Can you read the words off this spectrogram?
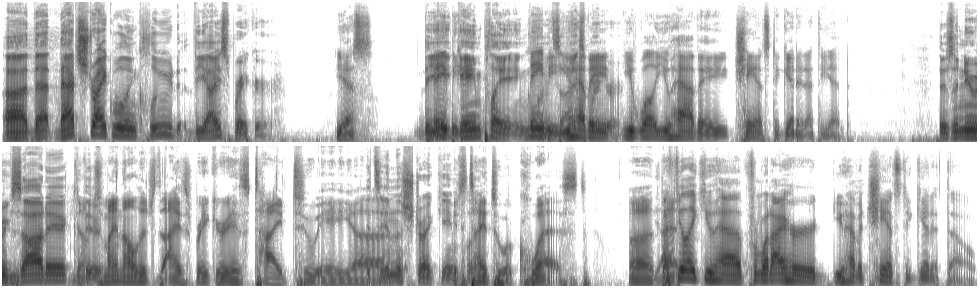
Uh, that that strike will include the icebreaker. Yes. The Maybe. gameplay includes Maybe you have a you well you have a chance to get it at the end. There's a new exotic. No, there- to my knowledge, the icebreaker is tied to a. Uh, it's in the strike gameplay. It's tied to a quest. Uh, I feel like you have, from what I heard, you have a chance to get it though.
